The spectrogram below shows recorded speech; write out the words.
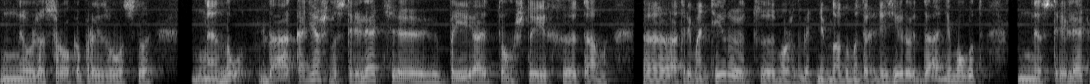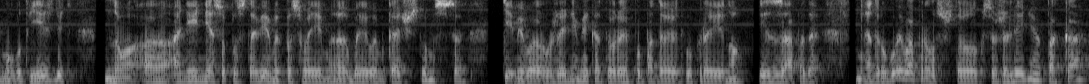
уже срока производства. Ну, да, конечно, стрелять при том, что их там отремонтируют, может быть, немного модернизируют, да, они могут стрелять, могут ездить, но э, они несопоставимы по своим э, боевым качествам с теми вооружениями, которые попадают в Украину из Запада. Другой вопрос, что, к сожалению, пока,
